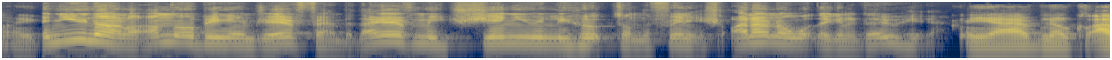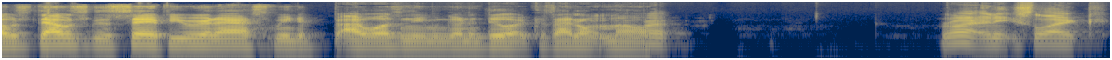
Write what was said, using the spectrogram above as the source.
Like, and you know, like, I'm not a big MJF fan, but they have me genuinely hooked on the finish. I don't know what they're going to do here. yeah, I have no. cl- I was. That was gonna say if you were gonna ask me to, I wasn't even gonna do it because I don't know. Right. Right. And it's like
